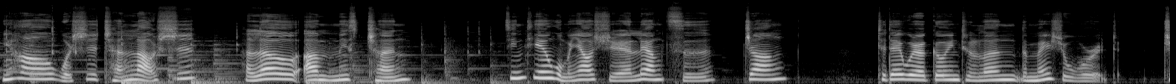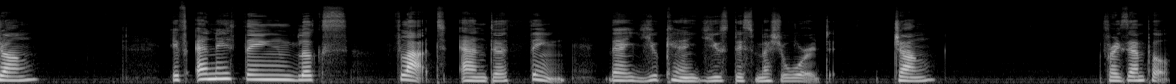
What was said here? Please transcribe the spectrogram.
你好，我是陈老师。Hello, I'm Miss Chen. 今天我们要学量词张。Today we are going to learn the measure word 张。If anything looks flat and thin, then you can use this measure word 张。For example,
